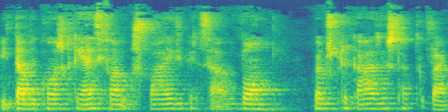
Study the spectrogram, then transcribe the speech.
e estava com as crianças e falava com os pais e pensava, bom, vamos para casa, está tudo bem.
